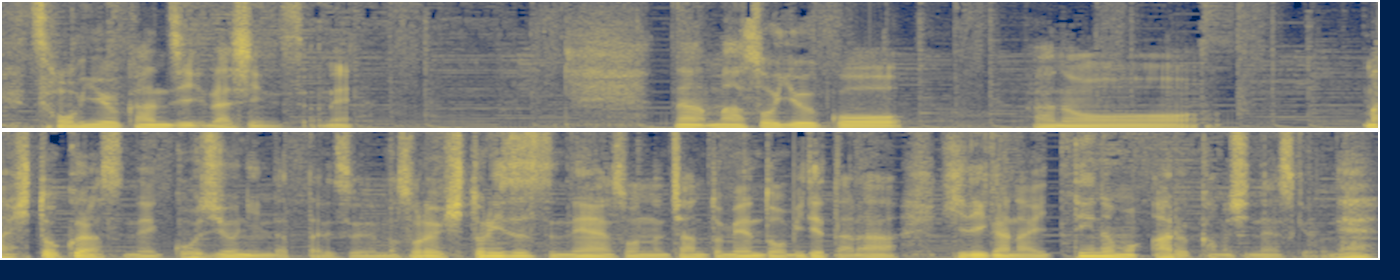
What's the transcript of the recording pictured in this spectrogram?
そういう感じらしいんですよね。なまあそういうこうあのー、まあ1クラスね50人だったりする、まあ、それを1人ずつねそんなちゃんと面倒を見てたらキリがないっていうのもあるかもしれないですけどね。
